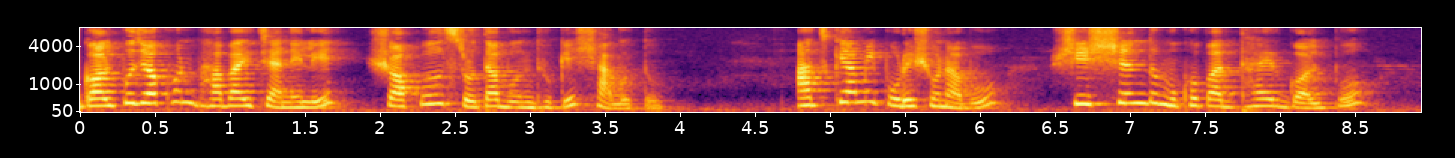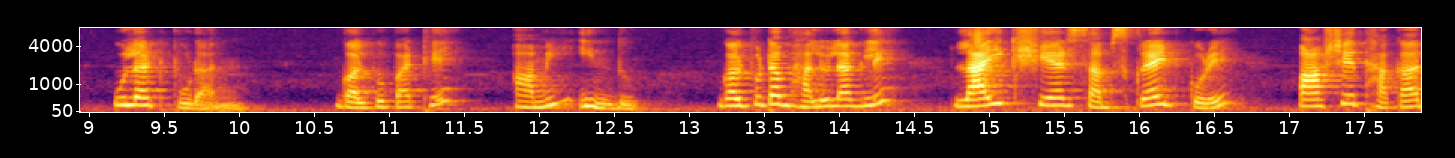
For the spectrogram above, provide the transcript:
গল্প যখন ভাবাই চ্যানেলে সকল শ্রোতা বন্ধুকে স্বাগত। আজকে আমি পড়ে শোনাব শীর্ষেন্দু মুখোপাধ্যায়ের গল্প উলাট পুরাণ। গল্প পাঠে আমি ইন্দু। গল্পটা ভালো লাগলে লাইক, শেয়ার, সাবস্ক্রাইব করে পাশে থাকার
